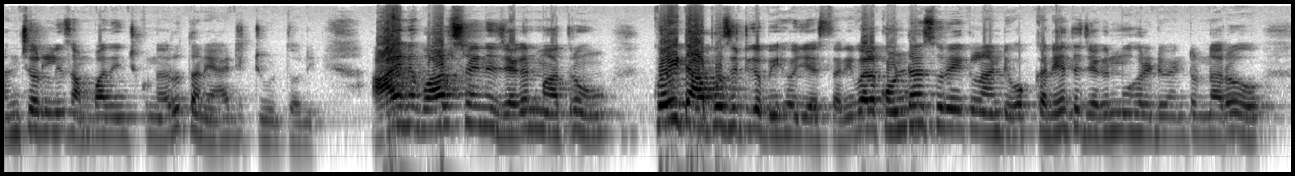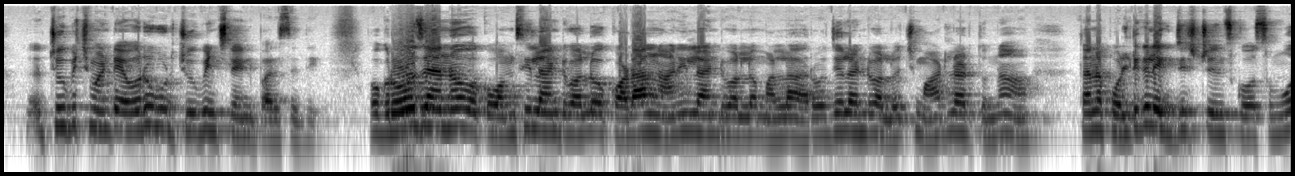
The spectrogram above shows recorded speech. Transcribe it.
అంచరుల్ని సంపాదించుకున్నారు తన యాటిట్యూడ్తోని ఆయన వారసులైన జగన్ మాత్రం క్వైట్ ఆపోజిట్గా బిహేవ్ చేస్తారు. ఇవాళ కొండా సురేఖ లాంటి ఒక్క నేత జగన్మోహన్ రెడ్డి వెంటున్నారో చూపించమంటే ఎవరు కూడా చూపించలేని పరిస్థితి. ఒక రోజానో ఒక వంశీ లాంటి వాళ్ళు ఒక కొడాల నాని లాంటి వాళ్ళు మళ్ళీ రోజా లాంటి వాళ్ళు వచ్చి మాట్లాడుతున్నా తన పొలిటికల్ ఎగ్జిస్టెన్స్ కోసమో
